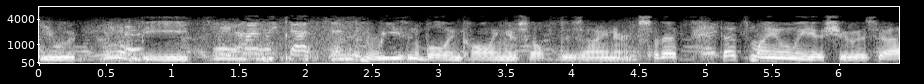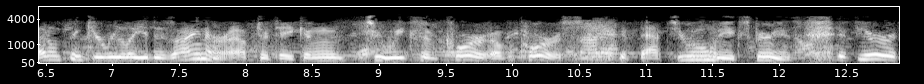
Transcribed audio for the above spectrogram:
you would be reasonable in calling yourself a designer. So that's that's my only issue is I don't think you're really a designer after taking two weeks of, of course. If that's your only experience, if you're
